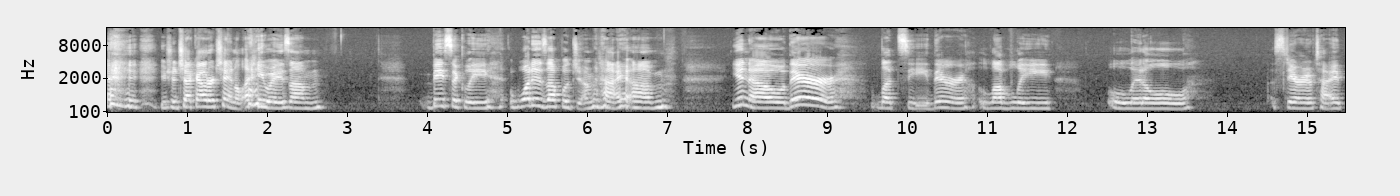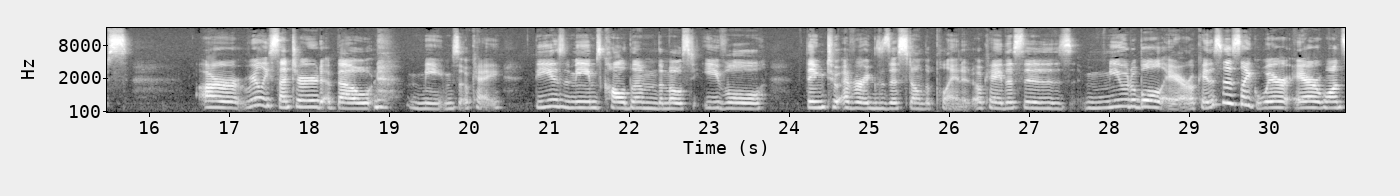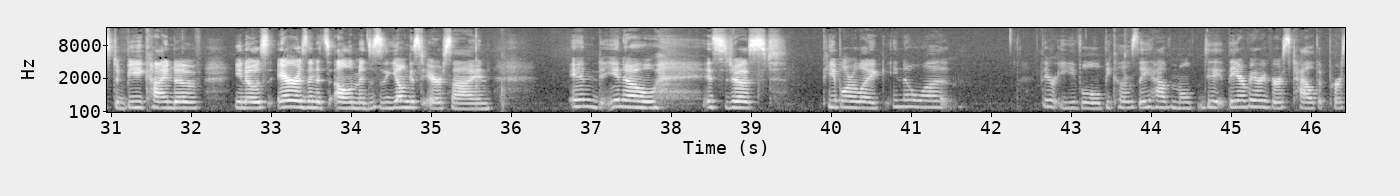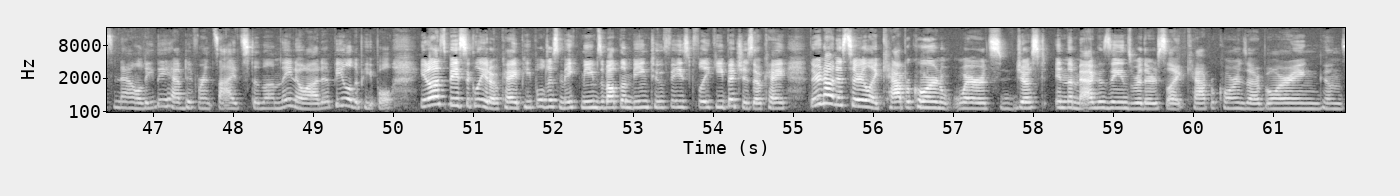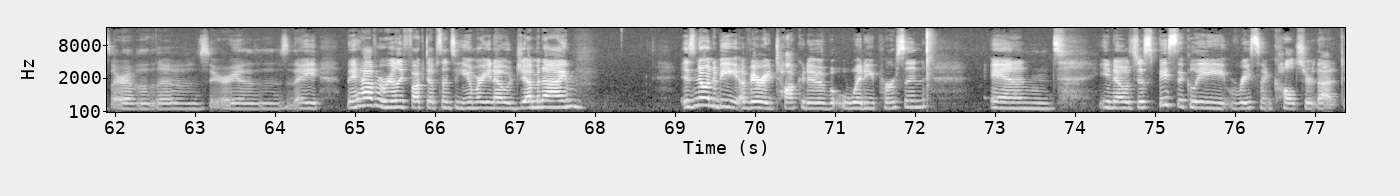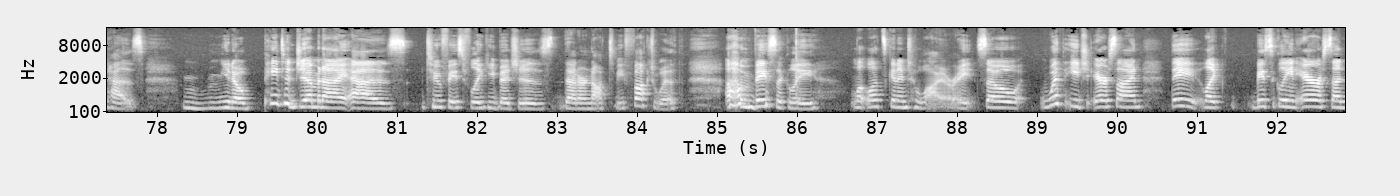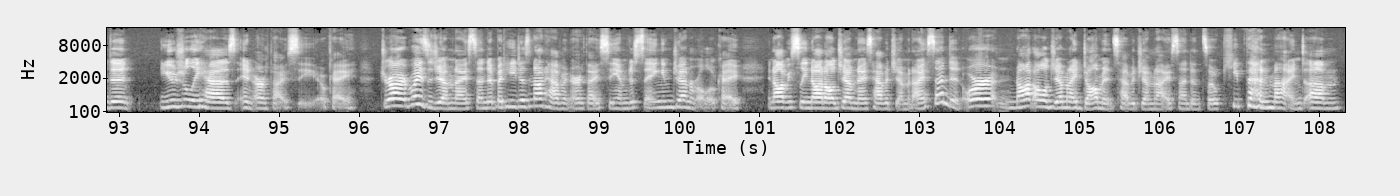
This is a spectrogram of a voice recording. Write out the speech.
you should check out her channel. Anyways, um, basically, what is up with Gemini? Um, you know, they're, let's see, they're lovely little stereotypes are really centered about memes, okay? These memes call them the most evil thing to ever exist on the planet. Okay, this is mutable air. Okay, this is like where air wants to be kind of. You know, this air is in its element. This is the youngest air sign. And, you know, it's just, people are like, you know what? They're evil because they have multi they, are very versatile with personality. They have different sides to them. They know how to appeal to people. You know, that's basically it, okay? People just make memes about them being two-faced, flaky bitches, okay? They're not necessarily like Capricorn where it's just in the magazines where there's like Capricorns are boring, conservative, serious. They they have a really fucked up sense of humor, you know. Gemini is known to be a very talkative, witty person and you know it's just basically recent culture that has you know painted Gemini as two-faced flaky bitches that are not to be fucked with. Um basically let, let's get into why alright so with each air sign they like basically an air ascendant usually has an earth IC okay? Gerard Way is a Gemini ascendant but he does not have an earth IC I'm just saying in general okay and obviously not all Geminis have a Gemini ascendant, or not all Gemini dominants have a Gemini ascendant, so keep that in mind. Um,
